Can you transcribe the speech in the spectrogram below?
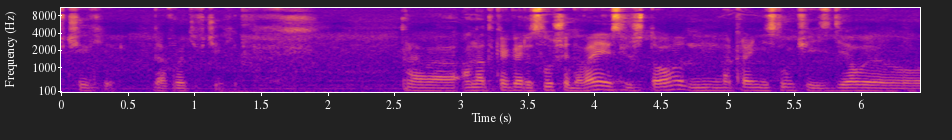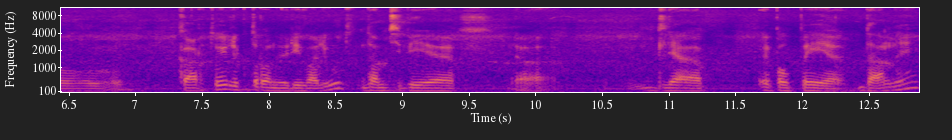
в Чехии, да, вроде в Чехии. Э, она такая говорит, слушай, давай, если что, на крайний случай сделаю карту электронную Revolut, дам тебе э, для Apple Pay данные,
